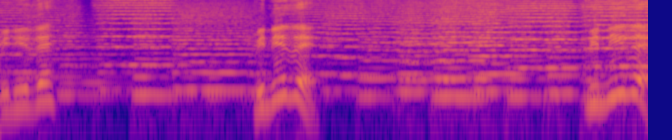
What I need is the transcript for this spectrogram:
വിനീതേ വിനീതേ വിനീതേ.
